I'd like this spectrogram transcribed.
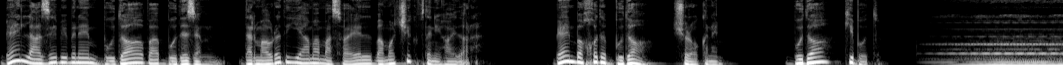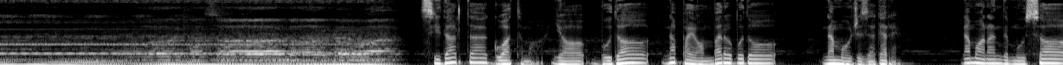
بیاین لحظه ببینیم بودا و بودزم در مورد یه همه مسائل به ما چی گفتنی های داره بیاین با خود بودا شروع کنیم. بودا کی بود؟ سیدارتا گواتما یا بودا نه پیامبر بود و نه معجزه‌گره نه مانند موسی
